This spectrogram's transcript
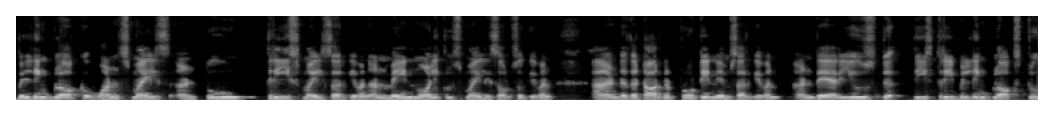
building block one smiles and two three smiles are given and main molecule smile is also given and the target protein names are given and they are used these three building blocks to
